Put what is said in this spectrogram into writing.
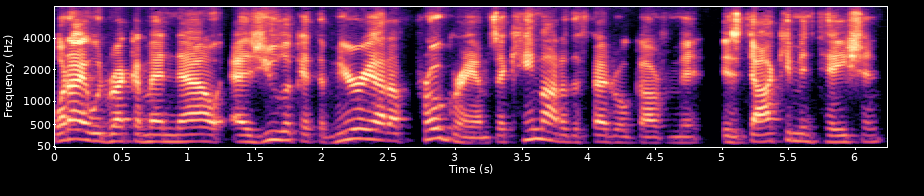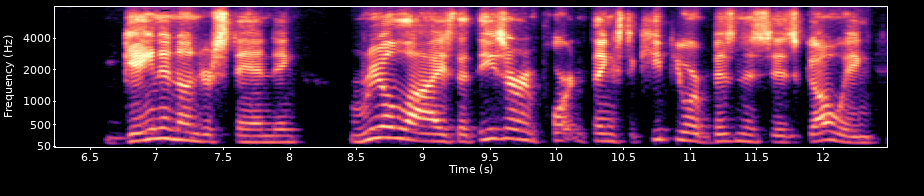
what I would recommend now, as you look at the myriad of programs that came out of the federal government, is documentation, gain an understanding, realize that these are important things to keep your businesses going,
